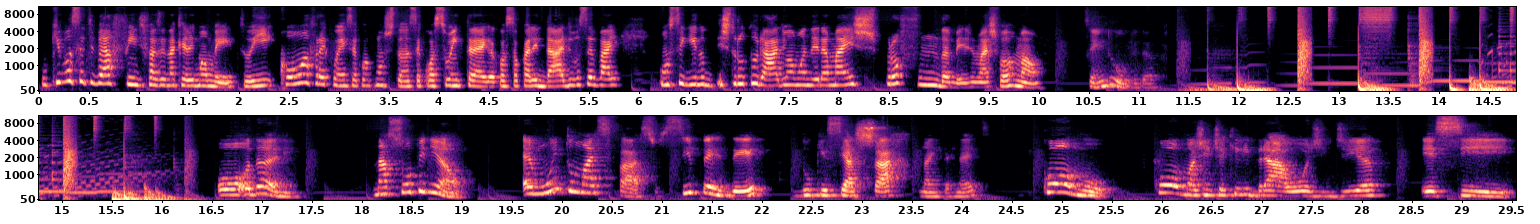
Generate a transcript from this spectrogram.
o que você tiver afim de fazer naquele momento. E com a frequência, com a constância, com a sua entrega, com a sua qualidade, você vai conseguindo estruturar de uma maneira mais profunda mesmo, mais formal. Sem dúvida. Ô, ô Dani, na sua opinião, é muito mais fácil se perder do que se achar na internet? Como como a gente equilibrar hoje em dia esse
